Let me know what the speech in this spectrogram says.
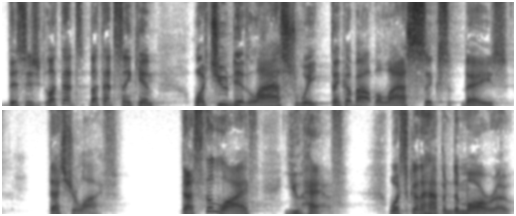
This is, let that, let that sink in. What you did last week, think about the last six days, that's your life. That's the life you have. What's going to happen tomorrow?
